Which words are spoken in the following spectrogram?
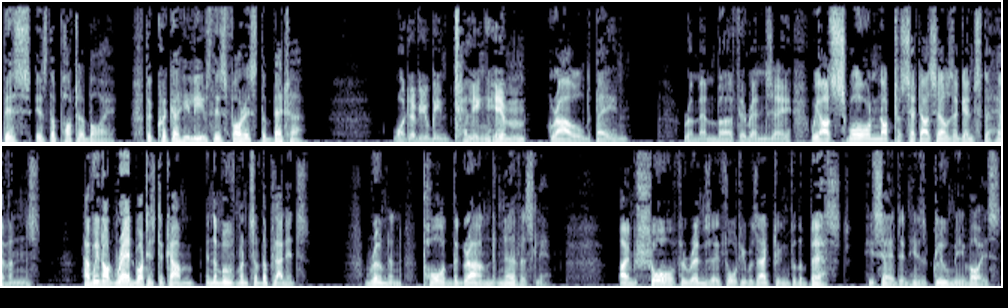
"This is the Potter boy. The quicker he leaves this forest, the better." "What have you been telling him?" growled Bane. "Remember, Firenze, we are sworn not to set ourselves against the heavens. Have we not read what is to come in the movements of the planets?" Ronan pawed the ground nervously. "I'm sure Firenze thought he was acting for the best," he said in his gloomy voice.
